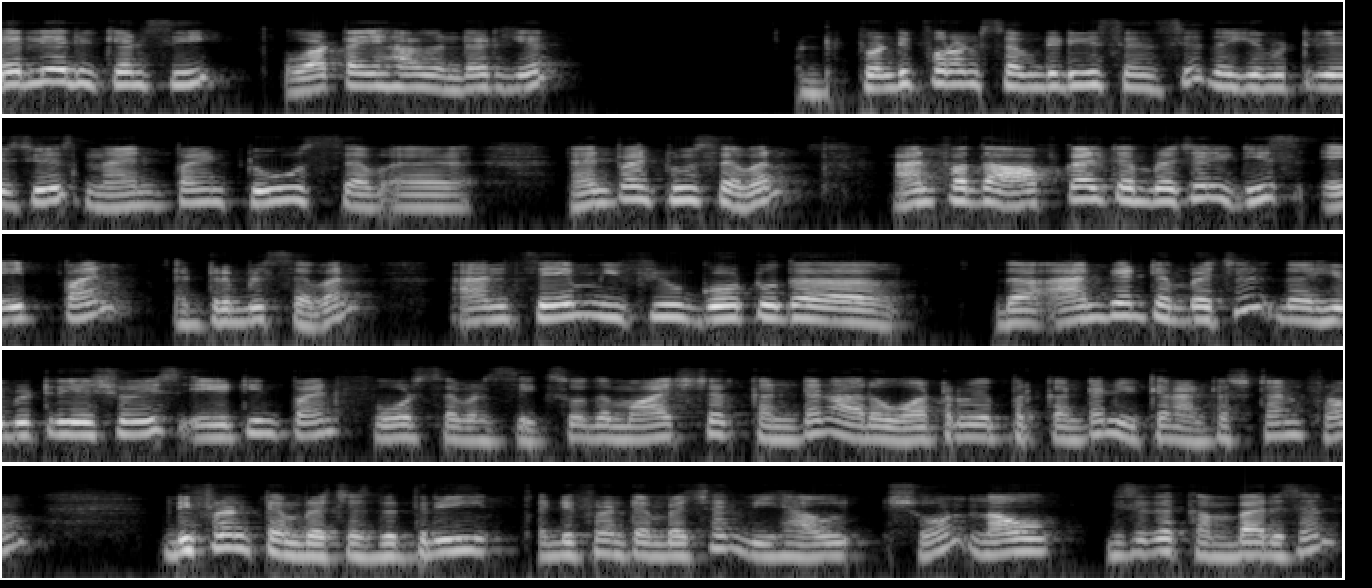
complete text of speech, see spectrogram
earlier you can see what i have entered here 24 and 70 degrees Celsius, the humidity ratio is 9.27, uh, 9.27 and for the off coil temperature it is 8.777 and same if you go to the the ambient temperature the humidity ratio is 18.476 so the moisture content or water vapor content you can understand from different temperatures the three different temperature we have shown. Now this is the comparison.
